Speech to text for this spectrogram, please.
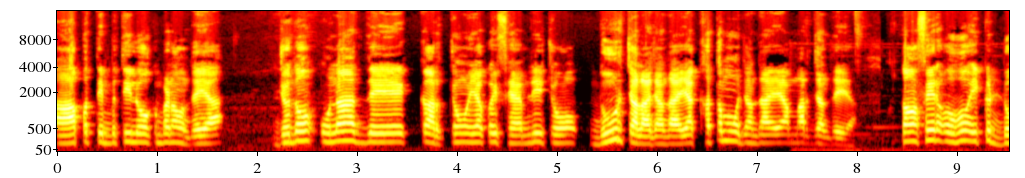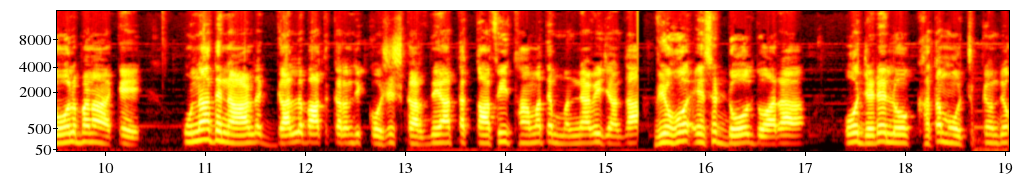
ਆਪ ਤਿੱਬਤੀ ਲੋਕ ਬਣਾਉਂਦੇ ਆ ਜਦੋਂ ਉਹਨਾਂ ਦੇ ਘਰ ਚੋਂ ਜਾਂ ਕੋਈ ਫੈਮਿਲੀ ਚੋਂ ਦੂਰ ਚਲਾ ਜਾਂਦਾ ਹੈ ਜਾਂ ਖਤਮ ਹੋ ਜਾਂਦਾ ਹੈ ਜਾਂ ਮਰ ਜਾਂਦੇ ਆ ਤਾਂ ਫਿਰ ਉਹ ਇੱਕ ਡੋਲ ਬਣਾ ਕੇ ਉਹਨਾਂ ਦੇ ਨਾਲ ਗੱਲਬਾਤ ਕਰਨ ਦੀ ਕੋਸ਼ਿਸ਼ ਕਰਦੇ ਆ ਤਾਂ ਕਾਫੀ ਥਾਵਾਂ ਤੇ ਮੰਨਿਆ ਵੀ ਜਾਂਦਾ ਵੀ ਉਹ ਇਸ ਡੋਲ ਦੁਆਰਾ ਉਹ ਜਿਹੜੇ ਲੋਕ ਖਤਮ ਹੋ ਚੁੱਕੇ ਹੁੰਦੇ ਆ,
